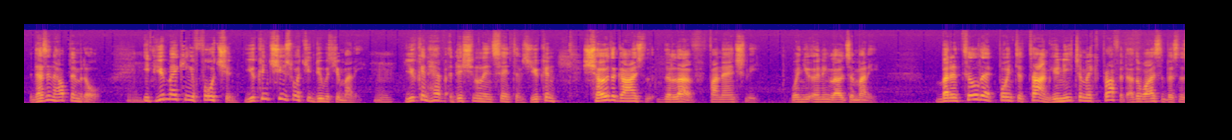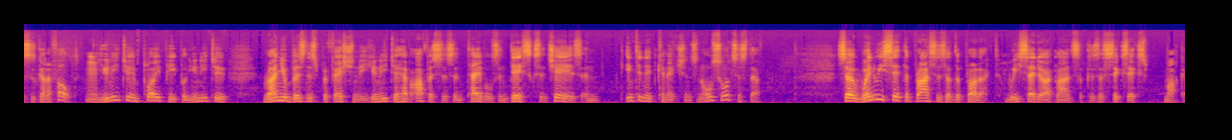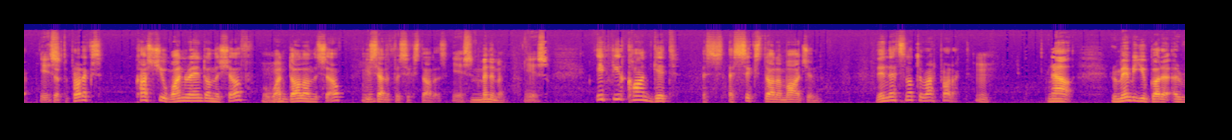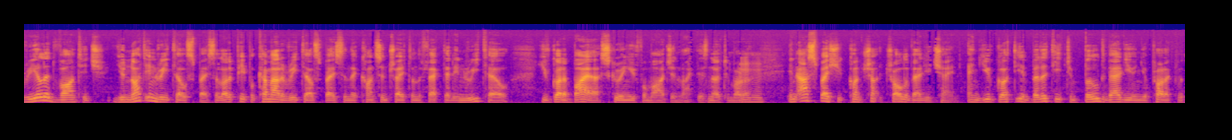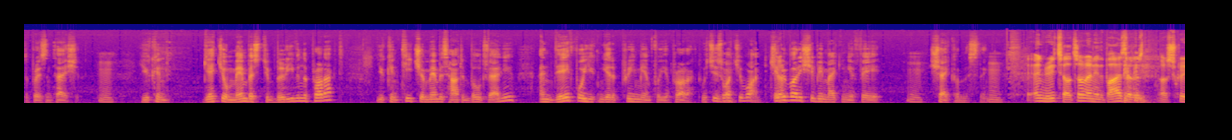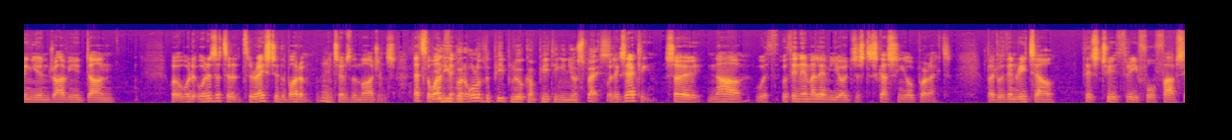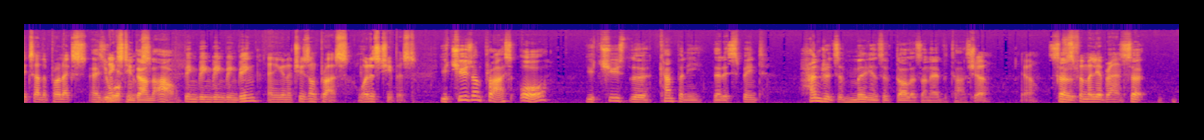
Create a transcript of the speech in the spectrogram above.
It doesn't help them at all. Mm. If you're making a fortune, you can choose what you do with your money. Mm. You can have additional incentives. You can show the guys the love financially when you're earning loads of money. But until that point of time, you need to make a profit. Otherwise, the business is going to fold. Hmm. You need to employ people. You need to run your business professionally. You need to have offices and tables and desks and chairs and internet connections and all sorts of stuff. So when we set the prices of the product, we say to our clients, look, there's a 6x markup. Yes. So if the products cost you one rand on the shelf or one hmm. dollar on the shelf, you hmm. sell it for six dollars. Yes. Minimum. Yes. If you can't get a six dollar margin, then that's not the right product. Hmm. Now, remember, you've got a, a real advantage. You're not in retail space. A lot of people come out of retail space and they concentrate on the fact that in retail, you've got a buyer screwing you for margin like there's no tomorrow. Mm-hmm. In our space, you control the value chain and you've got the ability to build value in your product with the presentation. Hmm. You can get your members to believe in the product. You can teach your members how to build value, and therefore you can get a premium for your product, which is what mm. you want. Sure. Everybody should be making a fair mm. shake on this thing. Mm. In retail, it's not only the buyers that are, are screwing you and driving you down. What, what, what is it? To, to race to the bottom in mm. terms of the margins. That's the one thing. Well, one you've thing. got all of the people who are competing in your space. Well, exactly. So now, with within MLM, you're just discussing your product, but within retail, there's two, three, four, five, six other products As you're next to walking down the aisle, bing, bing, bing, bing, bing. and you're going to choose on price. What is cheapest? You choose on price, or you choose the company that has spent hundreds of millions of dollars on advertising. Sure. Yeah. So, it's familiar brand. so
